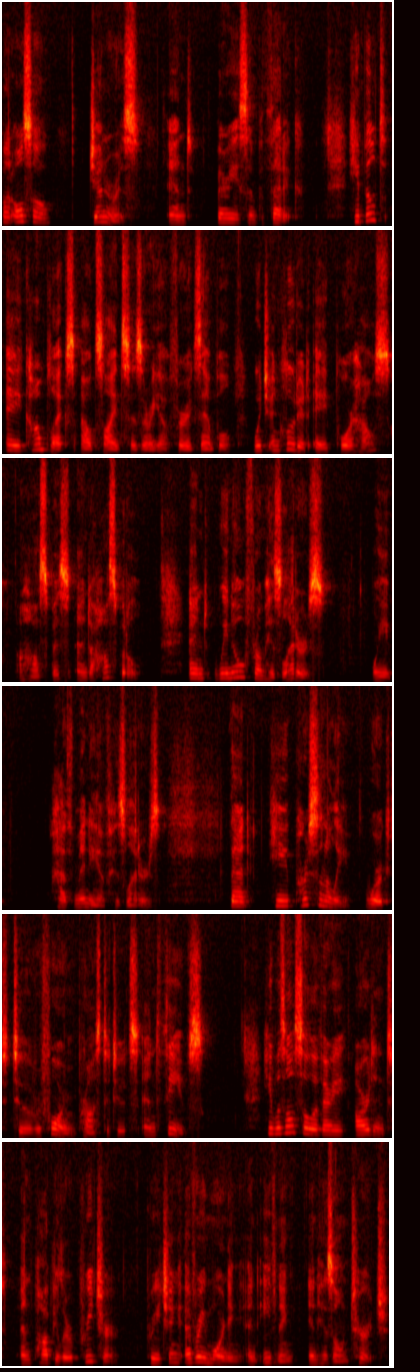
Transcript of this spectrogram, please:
but also generous and very sympathetic. He built a complex outside Caesarea, for example, which included a poorhouse, a hospice, and a hospital. And we know from his letters, we have many of his letters, that he personally worked to reform prostitutes and thieves. He was also a very ardent and popular preacher, preaching every morning and evening in his own church.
